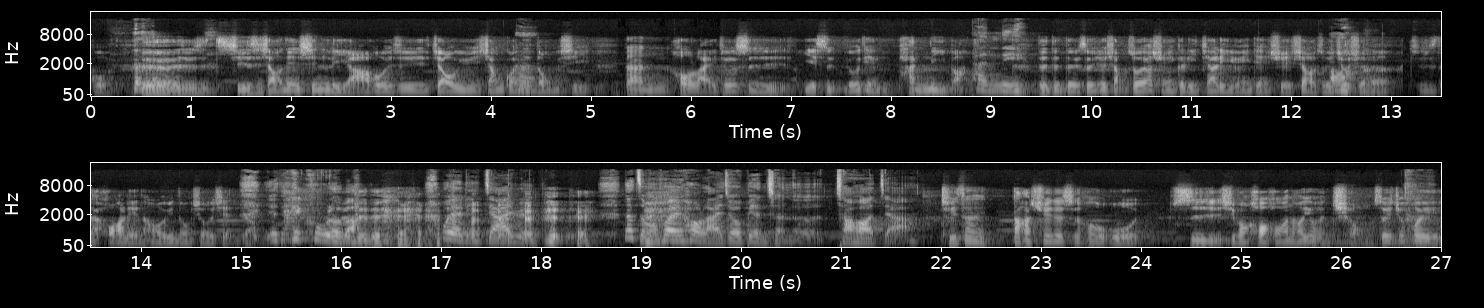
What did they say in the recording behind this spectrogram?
过，对对对，就是其实是想要念心理啊，或者是教育相关的嗯东西，但后来就是也是有点叛逆吧，叛逆，对对对，所以就想说要选一个离家里远一点的学校，所以就哦。选了就是在花莲，然后运动休闲这样，也太酷了吧！对对对。为了离家远，对，那怎么会后来就变成了插画家？其实，在大学的时候，我是喜欢画画，然后又很穷，所以就会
